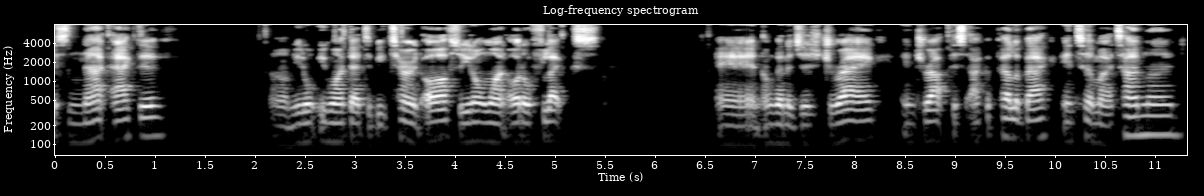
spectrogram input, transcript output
is not active. Um, you don't you want that to be turned off, so you don't want auto flex. And I'm gonna just drag and drop this acapella back into my timeline.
